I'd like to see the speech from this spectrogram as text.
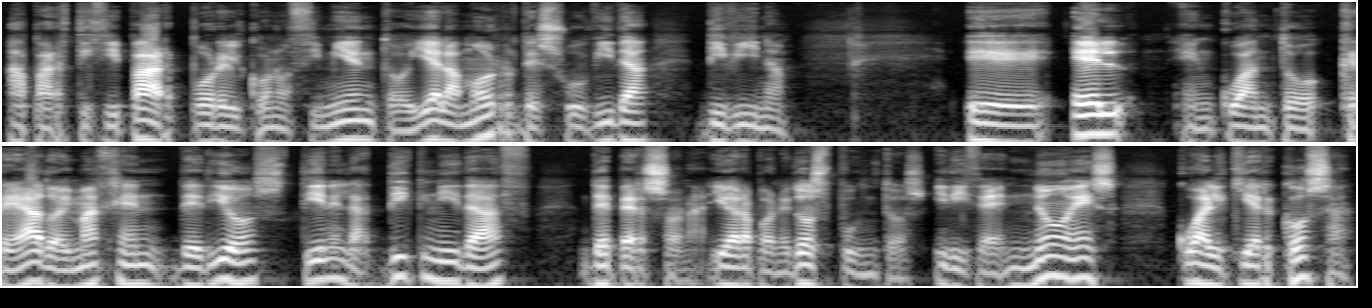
a participar por el conocimiento y el amor de su vida divina. Eh, él en cuanto creado a imagen de Dios, tiene la dignidad de persona. Y ahora pone dos puntos y dice, no es cualquier cosa.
